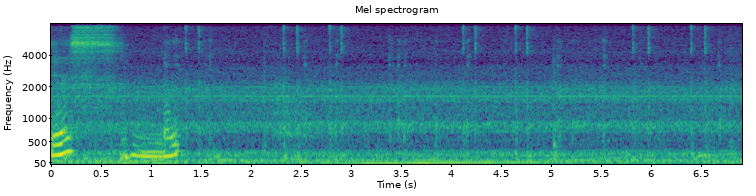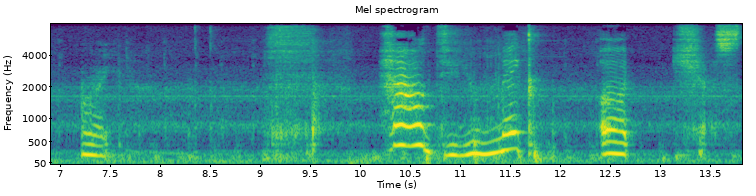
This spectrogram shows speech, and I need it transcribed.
this? Nope. Alright. How do you make a chest?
